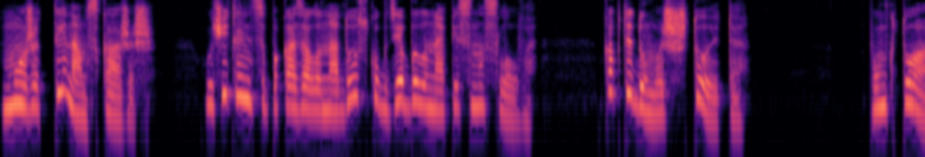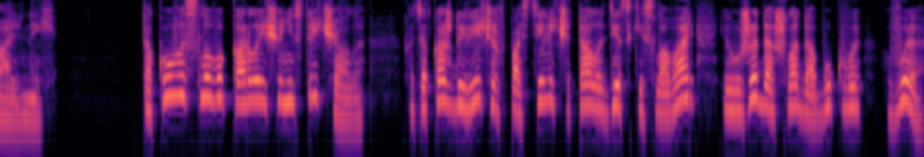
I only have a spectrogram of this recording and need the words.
«Может, ты нам скажешь?» Учительница показала на доску, где было написано слово. «Как ты думаешь, что это?» «Пунктуальный». Такого слова Карла еще не встречала, хотя каждый вечер в постели читала детский словарь и уже дошла до буквы «В».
